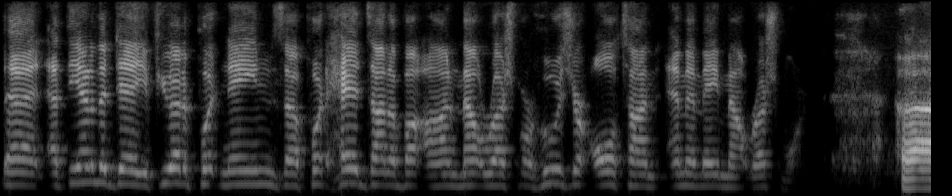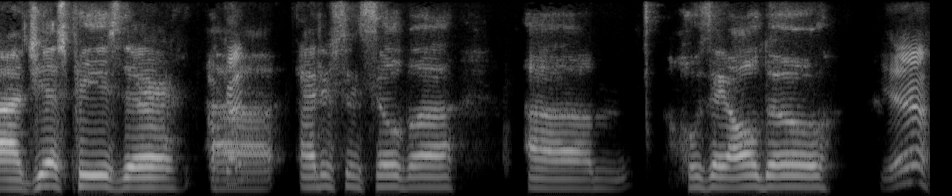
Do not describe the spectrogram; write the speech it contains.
that, at the end of the day, if you had to put names, uh, put heads on a on Mount Rushmore, who is your all-time MMA Mount Rushmore? Uh, GSP is there. Okay. Uh, Anderson Silva, um, Jose Aldo. Yeah.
